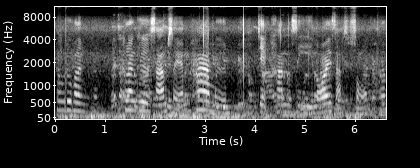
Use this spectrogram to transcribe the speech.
เราดูพลังครับ พลังคือสามแสนห้าหมื่นเจ็ดพันสี่ร้อยสามสิบสองนะครับ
